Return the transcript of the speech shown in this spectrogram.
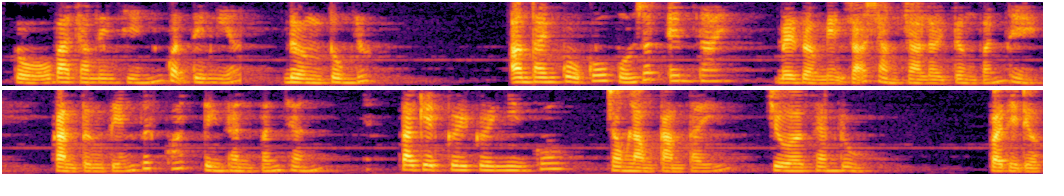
số 309 quận Tiên Nghĩa, đường Tùng Đức. Âm thanh của cô vốn rất êm tai, bây giờ miệng rõ ràng trả lời từng vấn đề, cản từng tiếng dứt khoát tinh thần phấn chấn. Tạ Kiệt cười cười nhìn cô, trong lòng cảm thấy chưa xem đủ. Vậy thì được,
